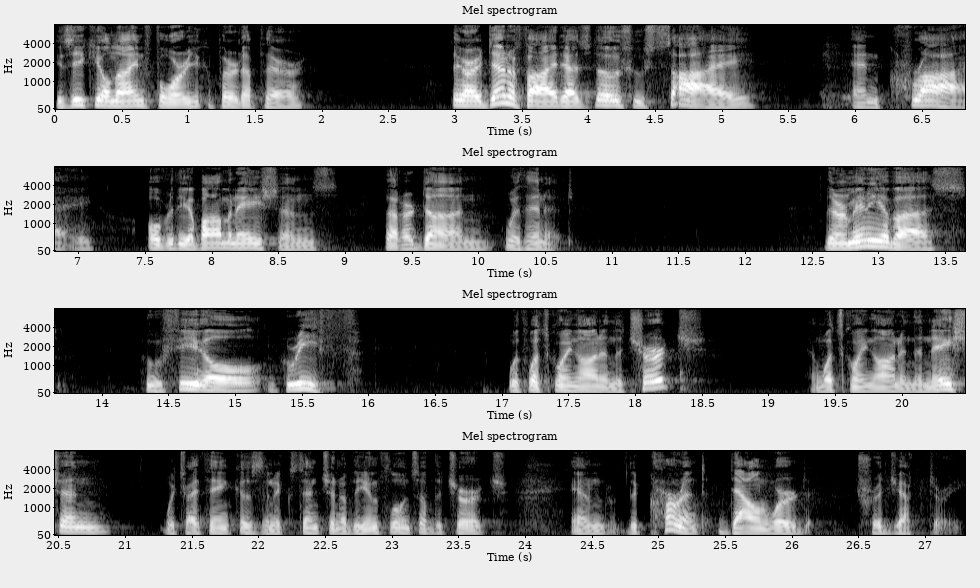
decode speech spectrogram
Ezekiel 9 4, you can put it up there. They are identified as those who sigh and cry over the abominations that are done within it. There are many of us who feel grief with what's going on in the church and what's going on in the nation, which I think is an extension of the influence of the church and the current downward trajectory.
